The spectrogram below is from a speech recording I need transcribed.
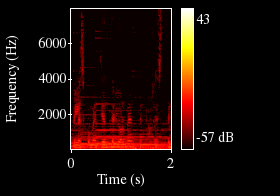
que les comenté anteriormente, pues este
